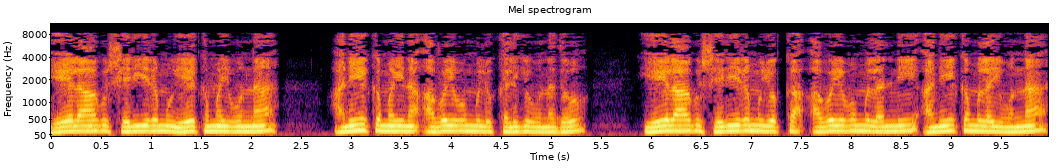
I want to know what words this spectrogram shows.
ఏలాగు శరీరము ఏకమై ఉన్నా అనేకమైన అవయవములు కలిగి ఉన్నదో ఏలాగు శరీరము యొక్క అవయవములన్నీ అనేకములై ఉన్నా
